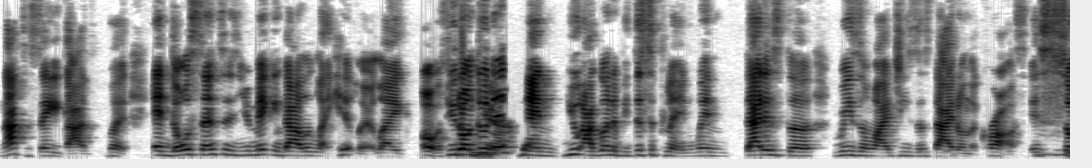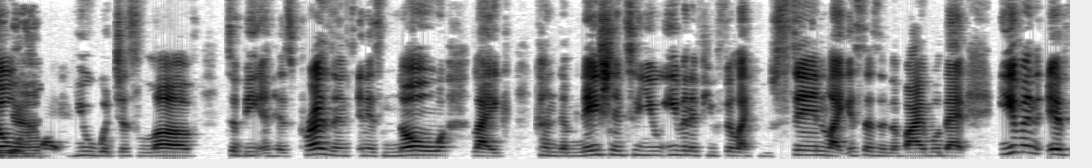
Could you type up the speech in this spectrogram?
not to say God, but in those senses, you're making God look like Hitler. Like, oh, if you don't do Yeah. this, then you are going to be disciplined. When that is the reason why Jesus died on the cross. It's mm-hmm. so Yeah. that you would just love to be in His presence, and it's no like condemnation to you, even if you feel like you sin. Like it says in the Bible that even if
